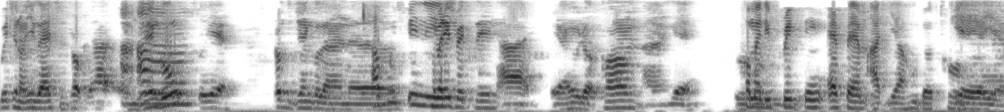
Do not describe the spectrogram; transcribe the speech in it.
waiting on you guys to drop that um, Uh-uh. jingle. So yeah, drop the jingle and finished? comedy fixing at yahoo.com and yeah. Comedy freaking FM at yahoo.com. Yeah, yeah, yeah.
